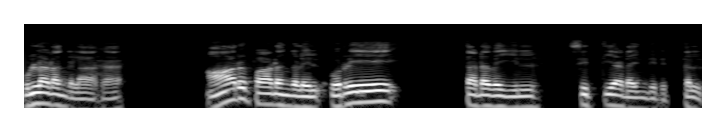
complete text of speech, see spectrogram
உள்ளடங்கலாக ஆறு பாடங்களில் ஒரே தடவையில் சித்தி அடைந்திருத்தல்.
